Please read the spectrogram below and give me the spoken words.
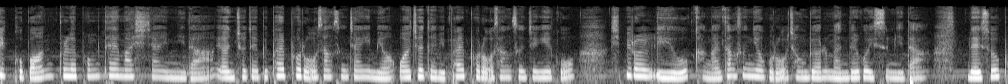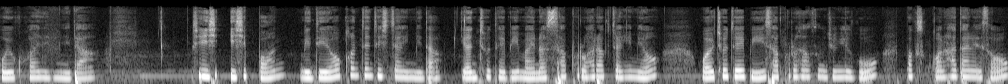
19번 플랫폼 테마 시장입니다. 연초 대비 8% 상승장이며 월초 대비 8% 상승 중이고 11월 이후 강한 상승력으로 정별을 만들고 있습니다. 매수 보유 구간입니다. 20번 미디어 컨텐츠 시장입니다. 연초 대비 마이너스 4% 하락장이며 월초 대비 4% 상승 중이고 박스권 하단에서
